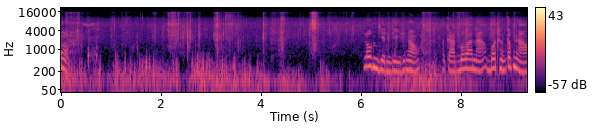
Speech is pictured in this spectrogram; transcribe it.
งลมเย็นดีพี่น้องอากาศบ่ว่านาวบ่ถึงกับหนาว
